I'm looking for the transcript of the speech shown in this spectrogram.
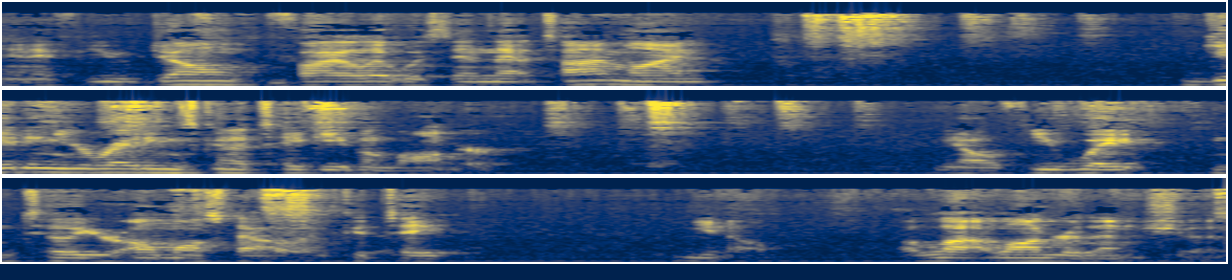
And if you don't file it within that timeline, getting your rating is going to take even longer. You know, if you wait until you're almost out, it could take, you know, a lot longer than it should.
